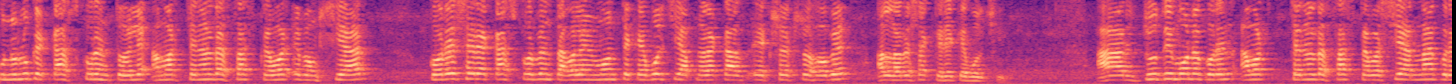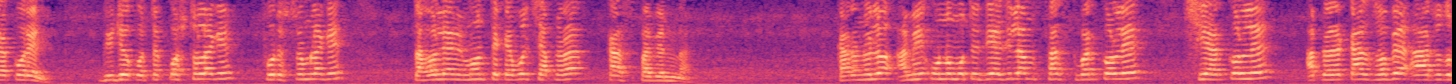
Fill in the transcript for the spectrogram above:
কোনো লোকে কাজ করেন, তাহলে আমার চ্যানেলটা সাবস্ক্রাইবার এবং শেয়ার করে সেরা কাজ করবেন। তাহলে আমি মন থেকে বলছি, আপনারা কাজ একশো একশো হবে, আল্লাহর সাক্ষী রেখে বলছি। আর যদি মনে করেন আমার চ্যানেলটা সাবস্ক্রাইবার, শেয়ার না করে করেন, ভিডিও করতে কষ্ট লাগে, পরিশ্রম লাগে, তাহলে আমি মন থেকে বলছি, আপনারা কাজ পাবেন না। কারণ হলো, আমি অনুমতি দিয়ে দিলাম সাবস্ক্রাইব করলে, শেয়ার করলে আপনারা কাজ হবে, আর যদি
